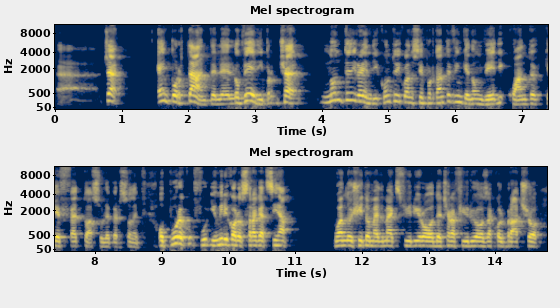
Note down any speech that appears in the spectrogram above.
Eh, cioè, è importante, le, lo vedi, cioè non ti rendi conto di quanto sia importante finché non vedi quanto che effetto ha sulle persone. Oppure fu, io mi ricordo sta ragazzina quando è uscito Mad Max Fury Road c'era Furiosa col braccio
